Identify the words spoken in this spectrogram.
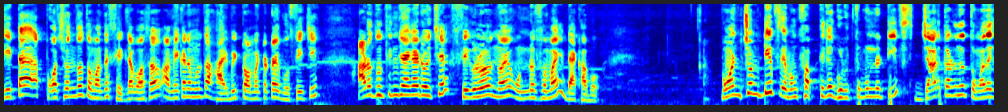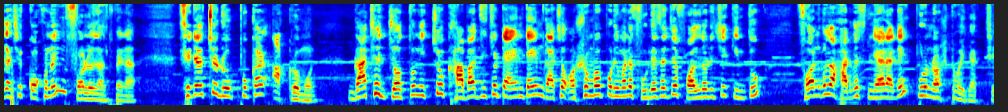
যেটা পছন্দ তোমাদের সেটা বসাও। আমি এখানে মূলত হাইব্রিড টমেটোটাই বসিয়েছি। আরও দু তিন জায়গায় রয়েছে, সেগুলো নয়, অন্য সময় দেখাবো। পঞ্চম টিপস এবং সবথেকে গুরুত্বপূর্ণ টিপস যার কারণে তোমাদের গাছে কখনোই ফলন আসবে না। সেটা হচ্ছে রোগ পোকার আক্রমণ। গাছের যত্ন নিচ্ছ, খাবার দিচ্ছ টাইম টাইম গাছে অসম্ভব পরিমাণে ফুল এসেছে, ফল ধরেছে, কিন্তু ফলগুলো হারভেস্ট নেওয়ার আগে পুরো নষ্ট হয়ে যাচ্ছে।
